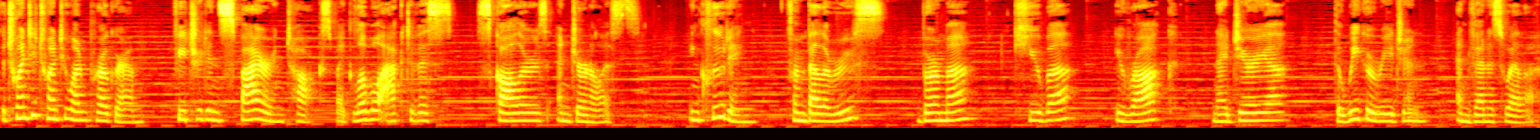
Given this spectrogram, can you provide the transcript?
The 2021 program featured inspiring talks by global activists, scholars, and journalists, including from Belarus, Burma, Cuba, Iraq, Nigeria, the Uyghur region, and Venezuela.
